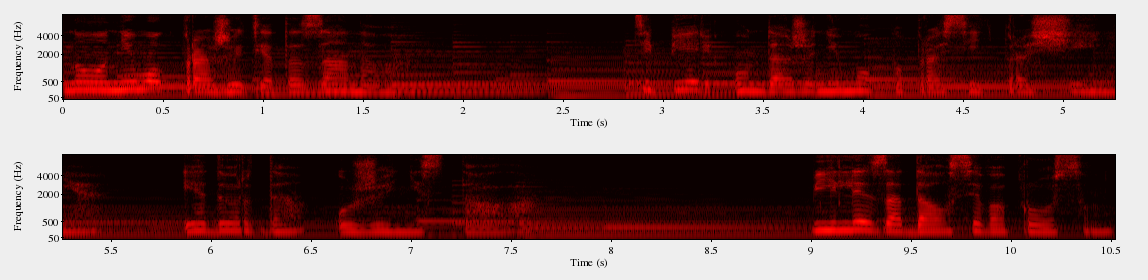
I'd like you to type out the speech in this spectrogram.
Но он не мог прожить это заново. Теперь он даже не мог попросить прощения. Эдварда уже не стало. Билли задался вопросом,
